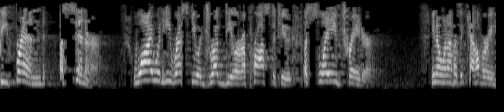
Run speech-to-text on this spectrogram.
befriend a sinner? Why would he rescue a drug dealer, a prostitute, a slave trader? You know, when I was at Calvary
